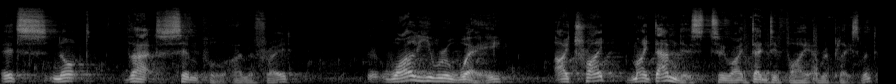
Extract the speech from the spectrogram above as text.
It's not that simple, I'm afraid. While you were away, I tried my damnedest to identify a replacement,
